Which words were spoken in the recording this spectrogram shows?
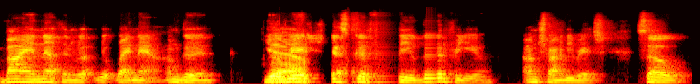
buying nothing right now. I'm good. You're Yeah. rich. That's good for you. Good for you. I'm trying to be rich. So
